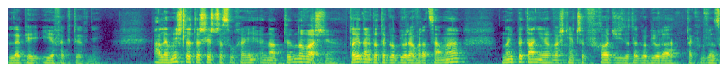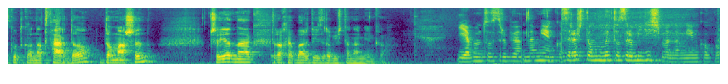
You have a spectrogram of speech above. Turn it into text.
lepiej i efektywniej. Ale myślę też jeszcze, słuchaj, nad tym, no właśnie, to jednak do tego biura wracamy. No i pytanie właśnie, czy wchodzić do tego biura, tak mówiąc krótko, na twardo, do maszyn, czy jednak trochę bardziej zrobić to na miękko? Ja bym to zrobiła na miękko. Zresztą my to zrobiliśmy na miękko, bo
